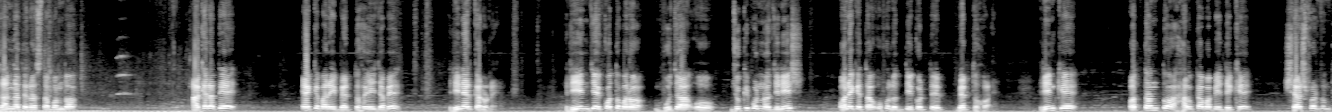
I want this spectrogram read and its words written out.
জান্নাতের রাস্তা বন্ধ। আখেরাতে একেবারেই ব্যর্থ হয়ে যাবে ঋণের কারণে। ঋণ যে কত বড় বোঝা ও ঝুঁকিপূর্ণ জিনিস, অনেকে তা উপলব্ধি করতে ব্যর্থ হয়। ঋণকে অত্যন্ত হালকাভাবে দেখে শেষ পর্যন্ত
